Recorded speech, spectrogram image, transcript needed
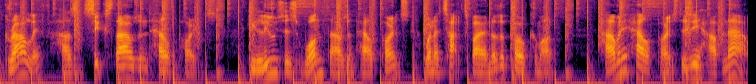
Growlithe has 6000 health points. He loses 1000 health points when attacked by another Pokemon. How many health points does he have now?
